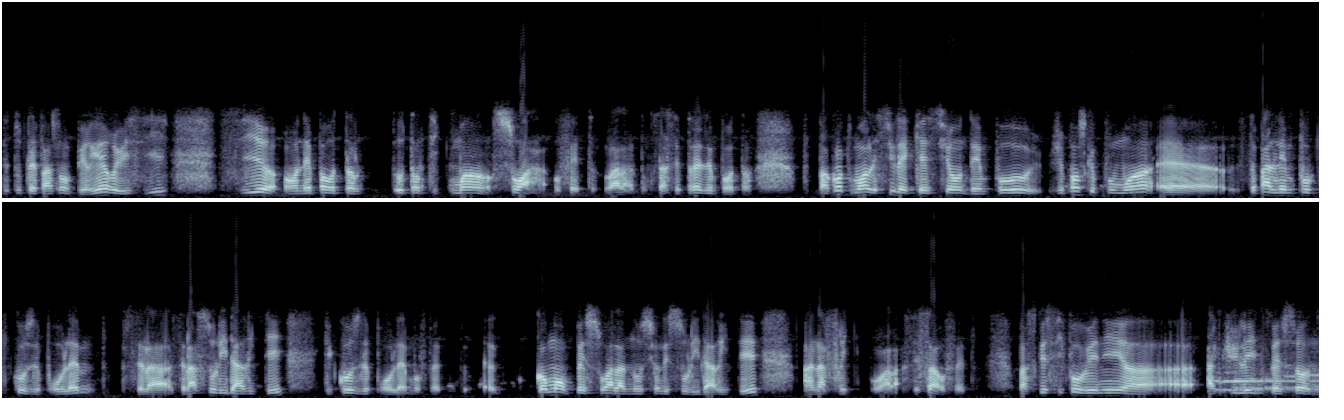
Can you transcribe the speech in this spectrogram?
de toutes les façons, on ne peut rien réussir si on n'est pas autant, authentiquement soi, au fait. Voilà, donc ça, c'est très important. Par contre, moi, sur les questions d'impôts, je pense que pour moi, euh, c'est pas l'impôt qui cause le problème, c'est la, la solidarité qui cause le problème, au fait. Euh, comment on perçoit la notion de solidarité en Afrique? Voilà, c'est ça, au fait. Parce que s'il faut venir euh, acculer une personne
